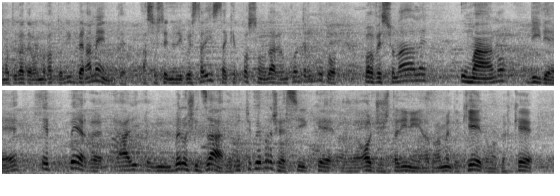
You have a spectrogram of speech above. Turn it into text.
motivate l'hanno fatto liberamente a sostegno di questa lista e che possono dare un contributo professionale umano di idee e per eh, velocizzare tutti quei processi che eh, oggi i cittadini naturalmente chiedono perché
